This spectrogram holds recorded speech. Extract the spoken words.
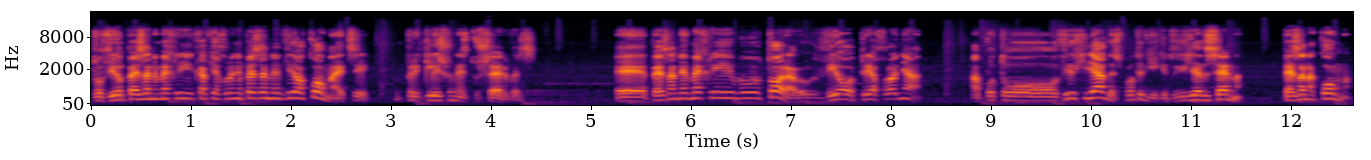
το 2 παίζανε μέχρι κάποια χρόνια παίζανε 2 ακόμα, έτσι, πριν κλείσουν στους servers. Ε, παίζανε μέχρι τώρα, 2-3 χρόνια. Από το 2000, πότε βγήκε, το 2001. Παίζανε ακόμα.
